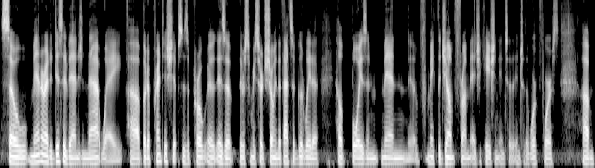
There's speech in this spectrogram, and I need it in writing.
So men are at a disadvantage in that way. Uh, but apprenticeships is a pro is a there's some research showing that that's a good way to help boys and men uh, make the jump from education into into the workforce. Um,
